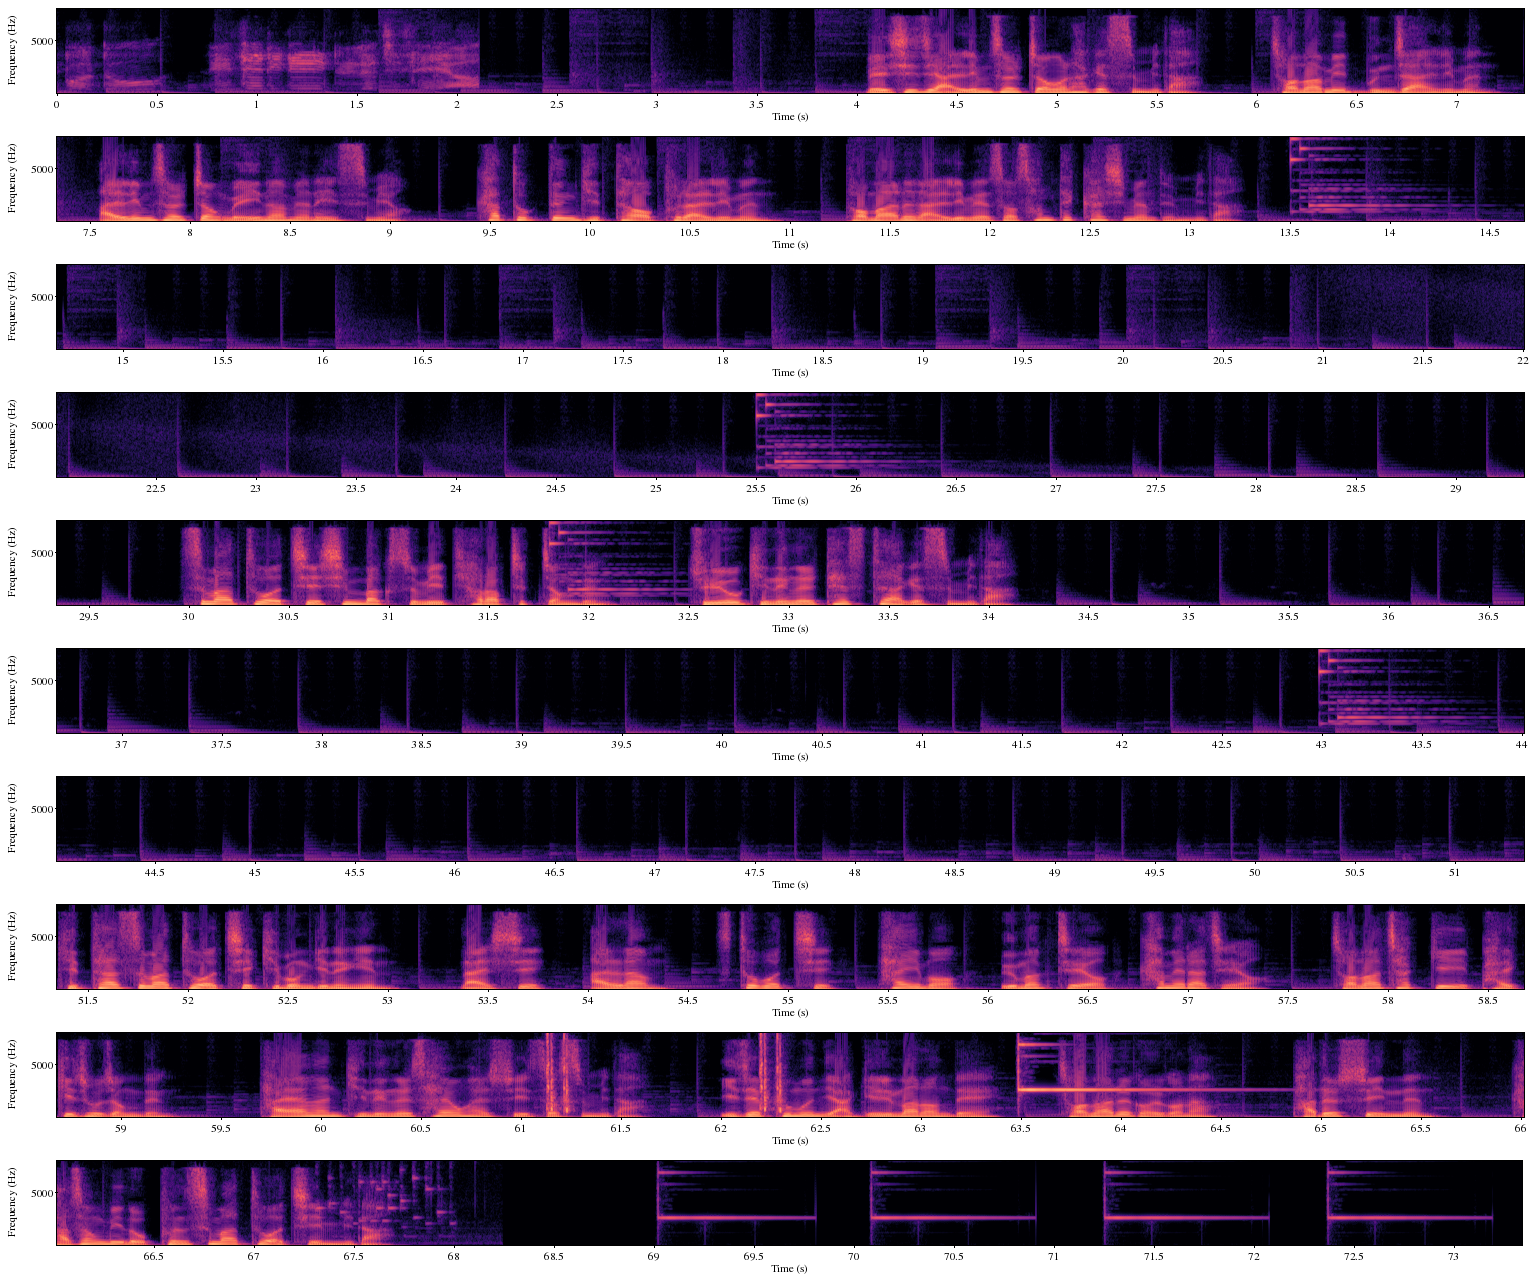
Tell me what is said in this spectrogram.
사소한 비밀번호 네 자리를 눌러주세요. 메시지 알림 설정을 하겠습니다. 전화 및 문자 알림은 알림 설정 메인 화면에 있으며 카톡 등 기타 어플 알림은 더 많은 알림에서 선택하시면 됩니다. 스마트워치 심박수 및 혈압 측정 등 주요 기능을 테스트하겠습니다. 기타 스마트워치 기본 기능인 날씨, 알람, 스톱워치, 타이머, 음악 제어, 카메라 제어, 전화 찾기, 밝기 조정 등 다양한 기능을 사용할 수 있었습니다. 이 제품은 약 1만원대에 전화를 걸거나 받을 수 있는 가성비 높은 스마트워치입니다.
